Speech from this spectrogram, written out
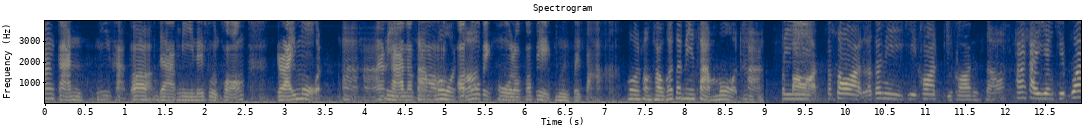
างๆกันนี่ค่ะ ก็จะมีในส่วนของไรโหมดอ่าฮะนะมีคะแล้วก็สามโหมดออโต้เนาะเบรกโฮแล้วก็เบรกมือไฟฟ้าโหมดของเขาก็จะมีสามโหมดค่ะสปอร์ตมีสปอร์ตแล้วก็มีอีคอนอีคอนเนาะถ้าใครยังคิดว่า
